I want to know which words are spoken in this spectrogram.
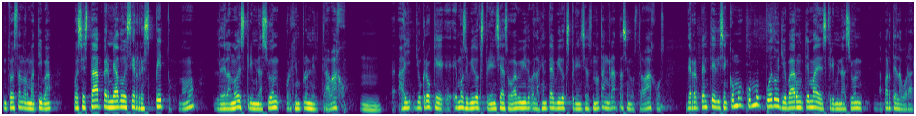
en toda esta normativa, pues está permeado ese respeto, ¿no? De la no discriminación, por ejemplo, en el trabajo. Mm. Hay, yo creo que hemos vivido experiencias o ha vivido, la gente ha vivido experiencias no tan gratas en los trabajos. De repente dicen, ¿cómo, cómo puedo llevar un tema de discriminación en la parte laboral?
